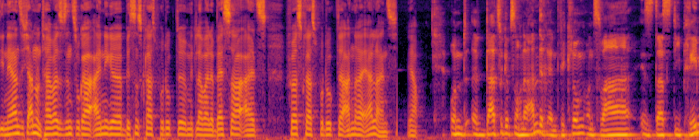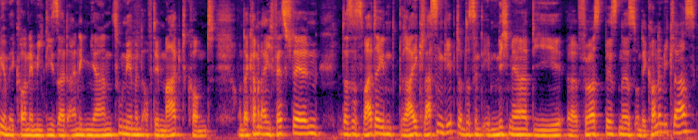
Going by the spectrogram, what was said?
die nähern sich an und teilweise sind sogar einige Business-Class-Produkte mittlerweile besser als First-Class-Produkte anderer Airlines. Ja. Und äh, dazu gibt's noch eine andere Entwicklung und zwar ist das die Premium Economy, die seit einigen Jahren zunehmend auf den Markt kommt. Und da kann man eigentlich feststellen, dass es weiterhin drei Klassen gibt und das sind eben nicht mehr die äh, First Business und Economy Class,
